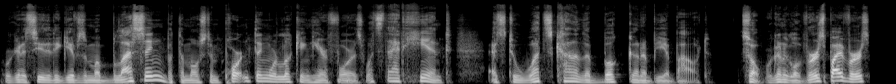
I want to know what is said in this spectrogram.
we're going to see that he gives them a blessing. But the most important thing we're looking here for is what's that hint as to what's kind of the book going to be about. So we're going to go verse by verse.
